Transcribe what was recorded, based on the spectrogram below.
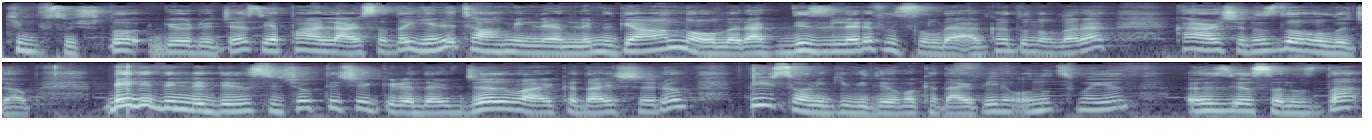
kim suçlu göreceğiz. Yaparlarsa da yeni tahminlerimle Müge Anlı olarak dizilere fısıldayan kadın olarak karşınızda olacağım. Beni dinlediğiniz için çok teşekkür ederim canım arkadaşlarım. Bir sonraki videoma kadar beni unutmayın. Özlüyorsanız da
